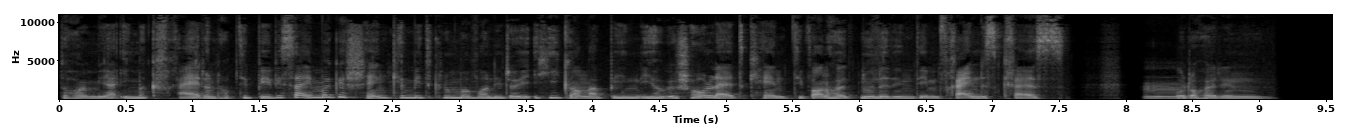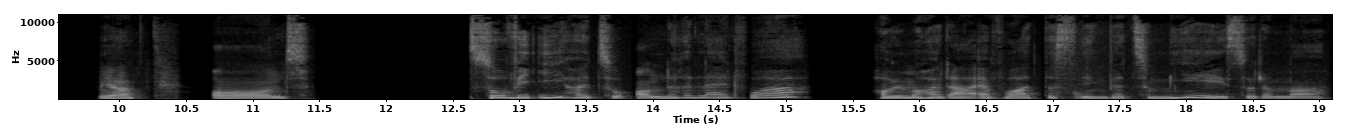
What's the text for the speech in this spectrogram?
da habe ich mich auch immer gefreut und habe die Babys auch immer Geschenke mitgenommen, wenn ich da hingegangen bin. Ich habe ja schon Leute kennt, die waren halt nur nicht in dem Freundeskreis Mhm. oder halt in Ja. Und so wie ich halt so andere Leute war, habe ich mir halt auch erwartet, dass irgendwer zu mir ist oder mal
